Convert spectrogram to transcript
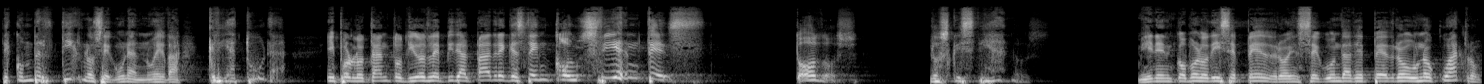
de convertirnos en una nueva criatura. Y por lo tanto Dios le pide al Padre que estén conscientes todos los cristianos. Miren cómo lo dice Pedro en segunda de Pedro 1:4,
